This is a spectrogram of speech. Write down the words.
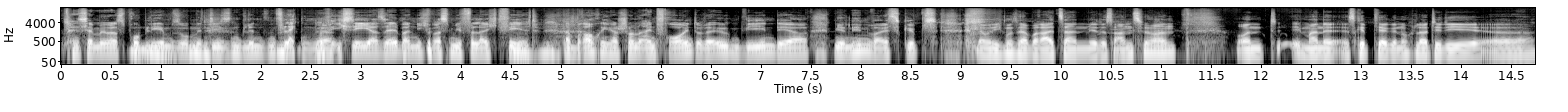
Das ist ja immer das Problem so mit diesen blinden Flecken. Ne? Ja. Ich sehe ja selber nicht, was mir vielleicht fehlt. Da brauche ich ja schon einen Freund oder irgendwen, der mir einen Hinweis gibt. Aber ich muss ja bereit sein, mir das anzuhören. Und ich meine, es gibt ja genug Leute, die äh,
